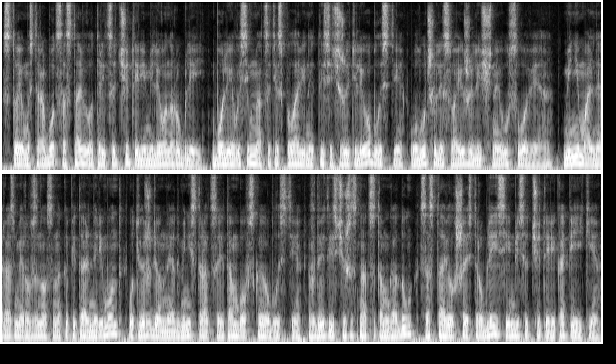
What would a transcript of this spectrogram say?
Стоимость работ составила 34 миллиона рублей. Более 18,5 тысяч жителей области улучшили свои жилищные условия. Минимальный размер взноса на капитальный ремонт, утвержденный администрацией Тамбовской области, в 2016 году составил 6 рублей 74 копейки.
